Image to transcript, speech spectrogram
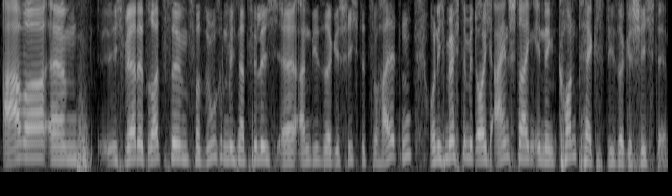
Aber ähm, ich werde trotzdem versuchen, mich natürlich äh, an dieser Geschichte zu halten. Und ich möchte mit euch einsteigen in den Kontext dieser Geschichte.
